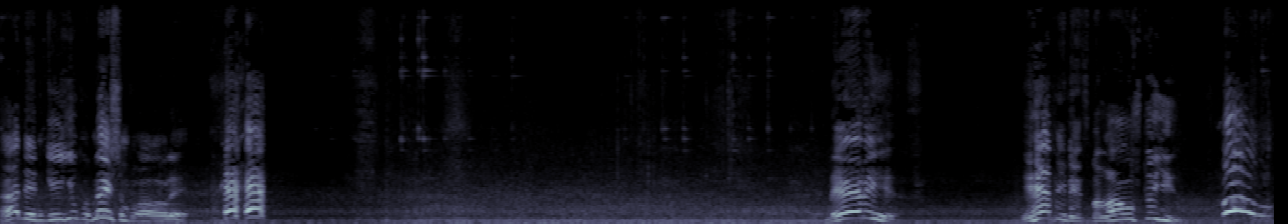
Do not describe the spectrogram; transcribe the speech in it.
I didn't give you permission for all that. there it is. Your happiness belongs to you. Woo!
